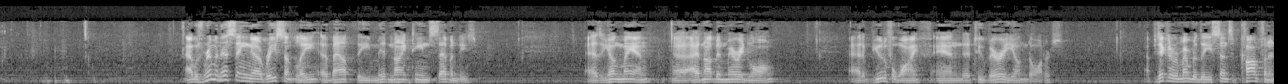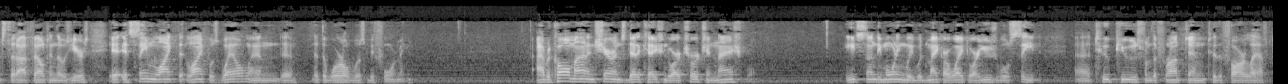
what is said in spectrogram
I was reminiscing uh, recently about the mid 1970s as a young man, uh, I had not been married long. I had a beautiful wife and uh, two very young daughters. I particularly remember the sense of confidence that I felt in those years. It, it seemed like that life was well and uh, that the world was before me. I recall mine and Sharon's dedication to our church in Nashville. Each Sunday morning, we would make our way to our usual seat, uh, two pews from the front and to the far left.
